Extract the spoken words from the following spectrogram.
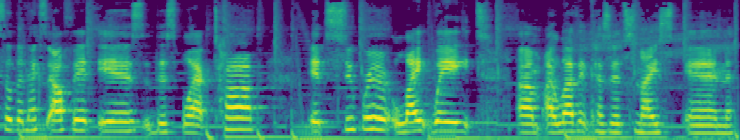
So the next outfit is this black top. It's super lightweight. Um, I love it because it's nice and,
